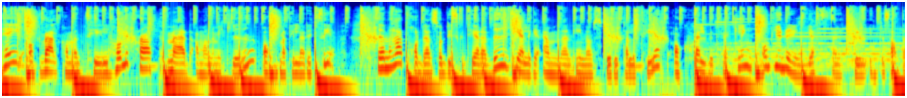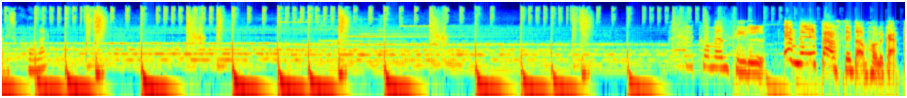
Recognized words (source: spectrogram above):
Hej och välkommen till Holy Crap med Amanda Miklin och Matilda Ritzén. I den här podden så diskuterar vi heliga ämnen inom spiritualitet och självutveckling och bjuder in gäster till intressanta diskussioner. Välkommen till ännu ett avsnitt av Holy Crap.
